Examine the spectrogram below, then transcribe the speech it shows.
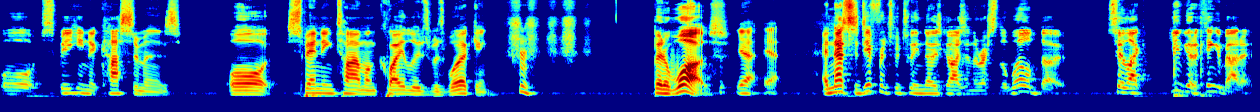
or speaking to customers or spending time on Quaaludes was working. but it was. Yeah. Yeah. And that's the difference between those guys and the rest of the world, though. So, like, you've got to think about it.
